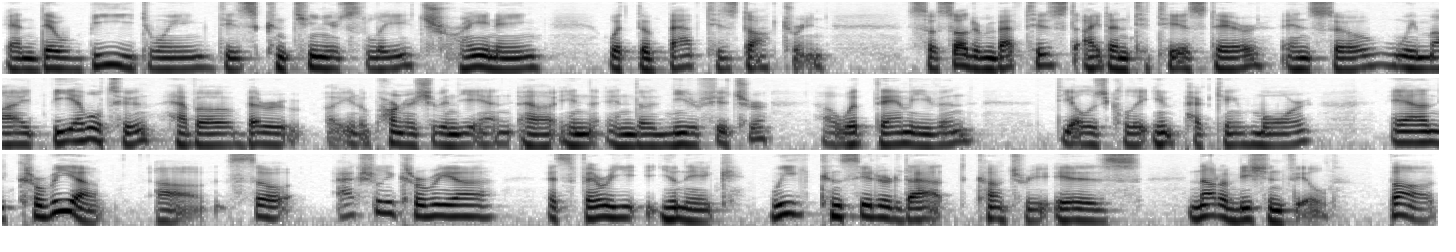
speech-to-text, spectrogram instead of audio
And they'll be doing this continuously training with the Baptist doctrine. So Southern Baptist identity is there, and so we might be able to have a better, uh, you know, partnership in the end, uh, in in the near future uh, with them even theologically impacting more. And Korea, uh, so actually Korea is very unique. We consider that country is not a mission field, but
